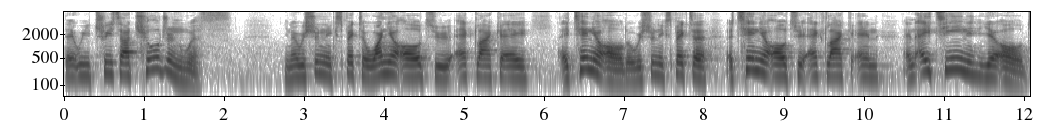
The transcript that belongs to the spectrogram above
that we treat our children with. You know, we shouldn't expect a one year old to act like a a 10 year old, or we shouldn't expect a, a 10 year old to act like an, an 18 year old.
